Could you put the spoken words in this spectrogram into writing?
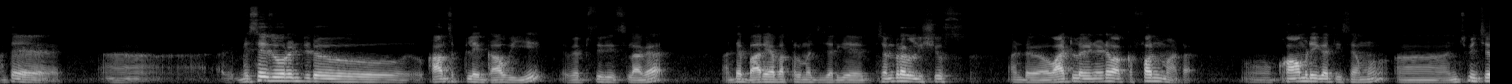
అంటే మెసేజ్ ఓరియంటెడ్ కాన్సెప్ట్లు ఏం కావు ఇవి. వెబ్ సిరీస్ లాగా. అంటే భార్యాభర్తల మధ్య జరిగే జనరల్ ఇష్యూస్ అండ్ వాటిలో ఏంటంటే ఒక ఫన్ మాట. కామెడీగా తీసాము. ఇంచుమించు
